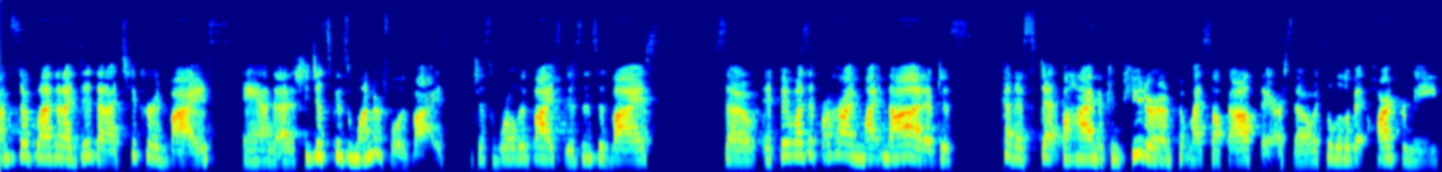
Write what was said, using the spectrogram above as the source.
i'm so glad that i did that. I took her advice and uh, she just gives wonderful advice just world advice business advice. So if it wasn't for her i might not have just kind of stepped behind the computer and put myself out there. So it's a little bit hard for me.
